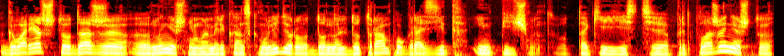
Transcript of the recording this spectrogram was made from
говорят, что даже э, нынешнему американскому лидеру Дональду Трампу грозит импичмент. Вот такие есть э, предположения, что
